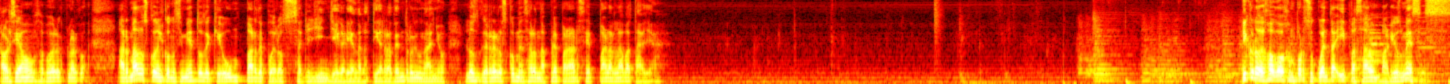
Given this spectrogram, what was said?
Ahora sí vamos a poder explorar. con- Armados con el conocimiento de que un par de poderosos Saiyajin llegarían a la Tierra dentro de un año, los guerreros comenzaron a prepararse para la batalla. Piccolo dejó a Gohan por su cuenta y pasaron varios meses.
